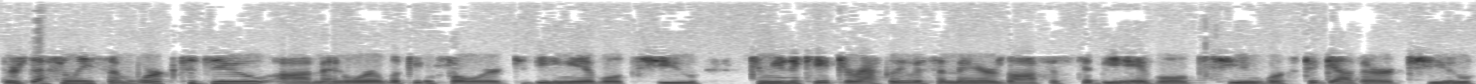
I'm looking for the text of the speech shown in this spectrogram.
there's definitely some work to do, um, and we're looking forward to being able to communicate directly with the mayor's office to be able to work together to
